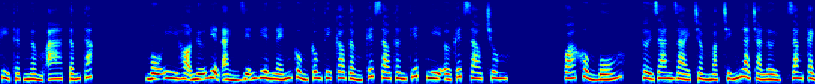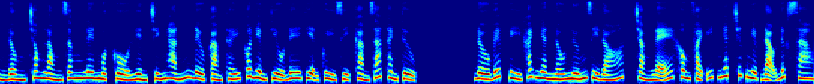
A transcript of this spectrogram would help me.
kỳ thật ngầm A tấm tắc. Mộ y họ nữ điện ảnh diễn viên lén cùng công ty cao tầng kết giao thân thiết nghi ở kết giao chung. Quá khủng bố, thời gian dài trầm mặc chính là trả lời, Giang Cảnh Đồng trong lòng dâng lên một cổ liền chính hắn đều cảm thấy có điểm tiểu đê tiện quỷ dị cảm giác thành tựu. Đầu bếp vì khách nhân nấu nướng gì đó, chẳng lẽ không phải ít nhất chức nghiệp đạo đức sao?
